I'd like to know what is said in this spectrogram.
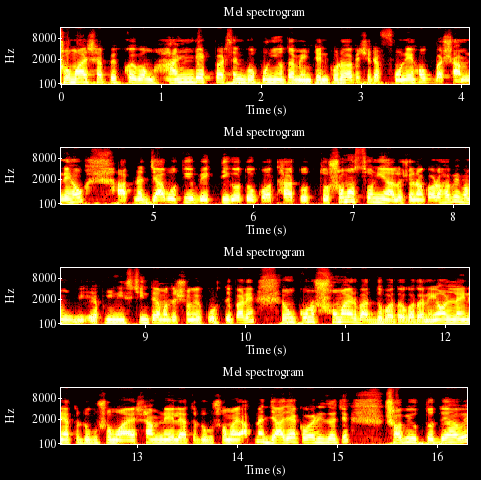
সময় সাপেক্ষ এবং হান্ড্রেড পার্সেন্ট গোপনীয়তা মেনটেন করা হবে, সেটা ফোনে হোক বা সামনে হোক। আপনার যাবতীয় ব্যক্তিগত কথা, তথ্য, সমস্ত নিয়ে আলোচনা করা হবে এবং আপনি নিশ্চিন্তে আমাদের সঙ্গে করতে পারেন এবং কোনো সময়ের বাধ্যবাধকতা নেই। অনলাইনে এতটুকু সময়, সামনে এলে এতটুকু সময়, আপনার যা যা কোয়ারিজ আছে সবই উত্তর দেওয়া হবে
